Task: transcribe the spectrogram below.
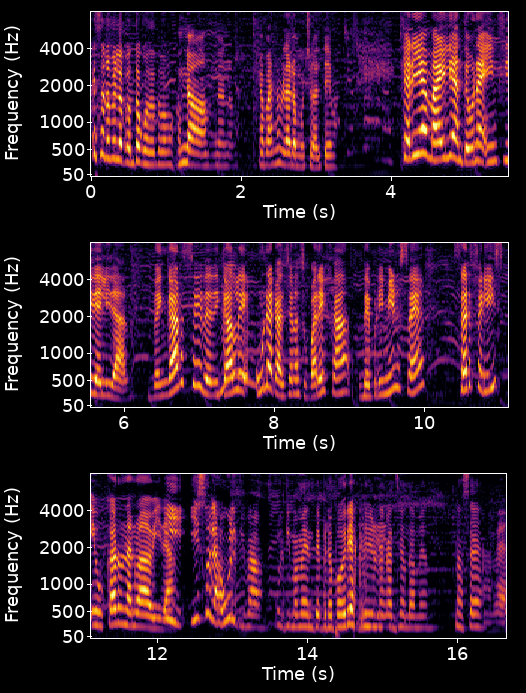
Eso no me lo contó cuando tomamos café. No, no, no. Capaz no hablaron mucho del tema. ¿Qué haría Miley ante una infidelidad? ¿Vengarse, dedicarle una canción a su pareja, deprimirse, ser feliz y buscar una nueva vida? Y hizo la última, últimamente, pero podría escribir una canción también. No sé. A ver.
